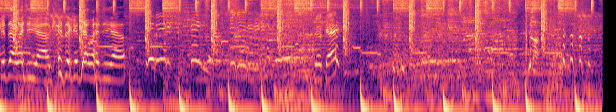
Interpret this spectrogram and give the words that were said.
Get that wedgie out. Get that, get that wedgie out. You okay?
